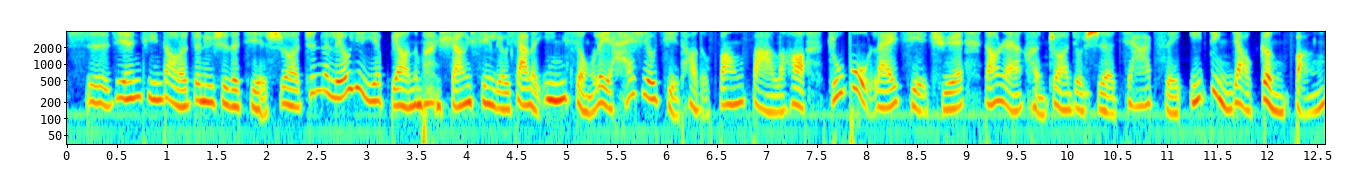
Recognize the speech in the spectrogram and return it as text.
是，今天听到了郑律师的解说，真的刘爷爷不要那么伤心，流下了英雄泪，还是有解套的方法了哈，逐步来解决。当然，很重要就是家贼一定要更防。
